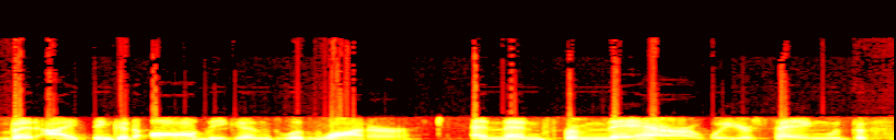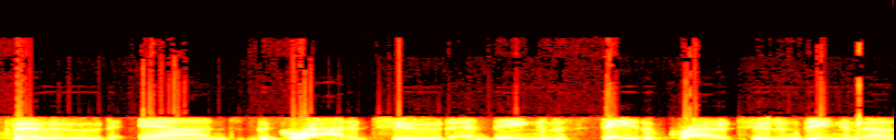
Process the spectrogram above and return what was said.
But I think it all begins with water. And then from there, what you're saying with the food and the gratitude and being in a state of gratitude and being in a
